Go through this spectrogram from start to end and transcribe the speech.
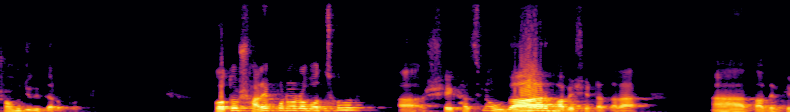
সহযোগিতার উপর। গত সাড়ে পনেরো বছর শেখ হাসিনা উদারভাবে সেটা তারা তাদেরকে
